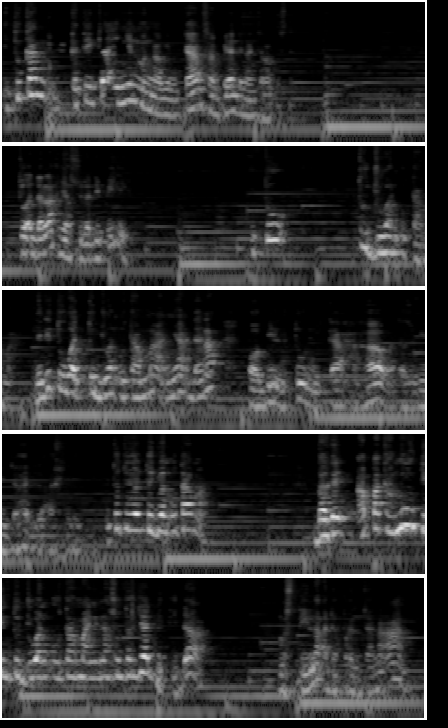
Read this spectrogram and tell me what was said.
Itu kan ketika ingin mengawinkan sampean dengan calon istri itu adalah yang sudah dipilih. Itu tujuan utama. Jadi tujuan utamanya adalah mobil itu nikah wa tazwijah ila akhiri. Itu tujuan tujuan utama. Bagai apakah mungkin tujuan utama ini langsung terjadi? Tidak. Mestilah ada perencanaan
